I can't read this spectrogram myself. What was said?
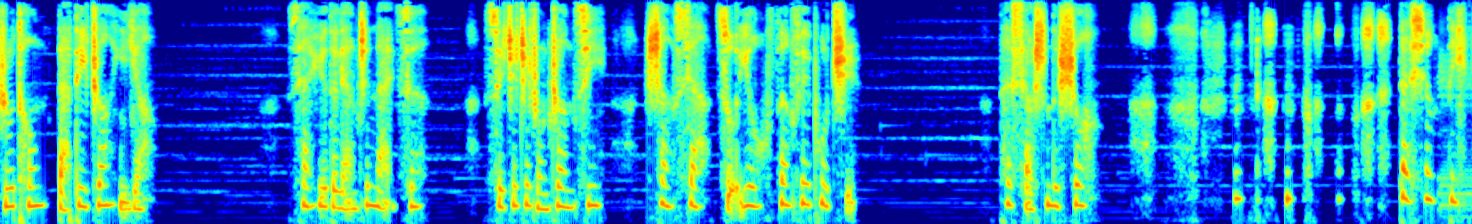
如同打地桩一样。夏月的两只奶子随着这种撞击，上下左右翻飞不止。他小声的说。大兄弟，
